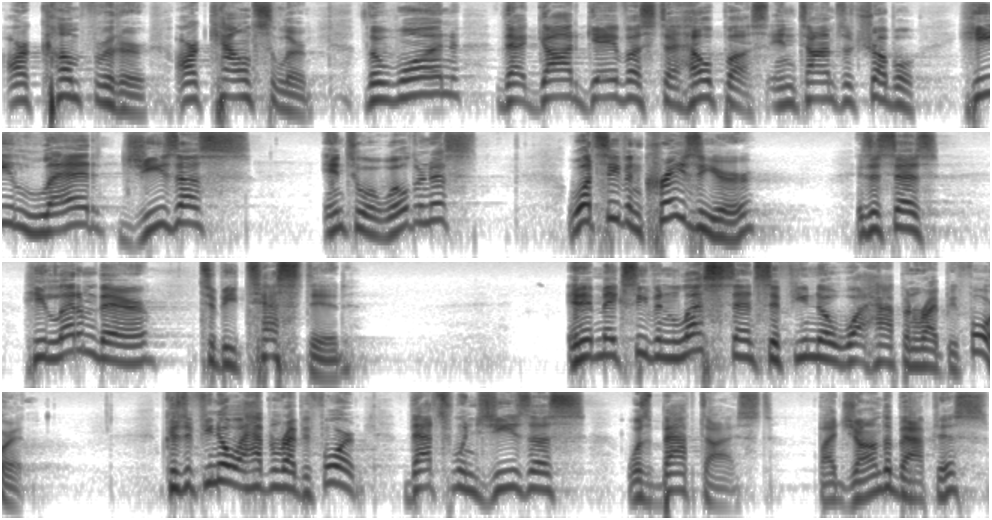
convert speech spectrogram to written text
our comforter, our counselor, the one that God gave us to help us in times of trouble, he led Jesus into a wilderness. What's even crazier is it says he led him there to be tested. And it makes even less sense if you know what happened right before it. Because if you know what happened right before it, that's when Jesus was baptized by John the Baptist,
